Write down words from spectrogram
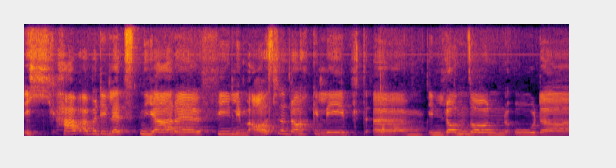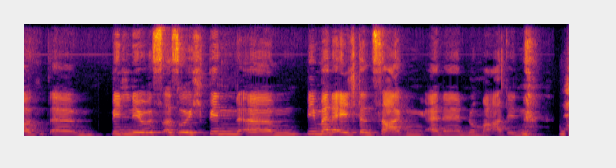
ich habe aber die letzten Jahre viel im Ausland auch gelebt, ähm, in London oder ähm, Vilnius. Also ich bin, ähm, wie meine Eltern sagen, eine Nomadin.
